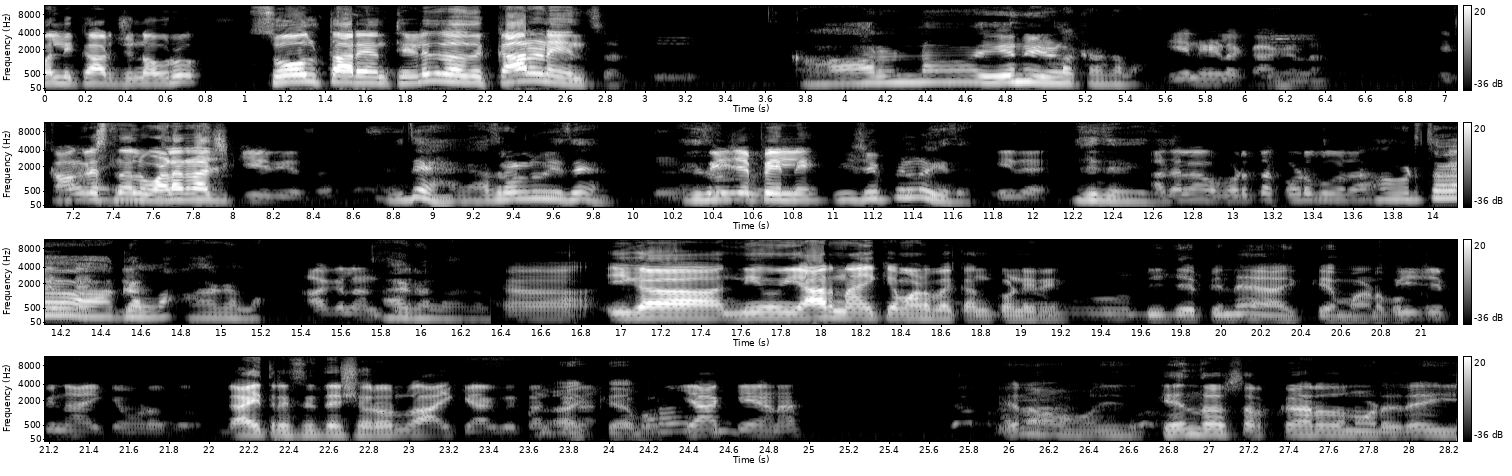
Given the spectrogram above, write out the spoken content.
ಮಲ್ಲಿಕಾರ್ಜುನ್ ಅವರು ಸೋಲ್ತಾರೆ ಅಂತ ಹೇಳಿದ್ರೆ ಅದಕ್ಕೆ ಕಾರಣ ಏನ್ ಸರ್ ಕಾರಣ ಏನು ಹೇಳಕ್ಕಾಗಲ್ಲ. ಏನ್ ಹೇಳಕ್ ಆಗಲ್ಲ ಕಾಂಗ್ರೆಸ್ನಲ್ಲಿ ಒಳ ರಾಜಕೀಯ ಇದೆಯಾ ಸರ್ ಇದೆ ಅದರಲ್ಲೂ ಇದೆ. ಬಿಜೆಪಿಯಲ್ಲಿ? ಬಿಜೆಪಿಲೂ ಇದೆ. ಇದೆ. ಇದೆ ಇದೆ. ಅದೆಲ್ಲ ಹೊಡೆತ ಕೊಡಬಹುದಾ ಹೊಡ್ತಾ ಆಗಲ್ಲ ಆಗಲ್ಲ ಆಗಲ್ಲ. ಅಂತ. ಆಗಲ್ಲ ಆಗಲ್ಲ. ಆ, ಈಗ ನೀವು ಯಾರನ್ನ ಆಯ್ಕೆ ಮಾಡ್ಬೇಕು ಅನ್ಕೊಂಡಿರಿ? ಬಿಜೆಪಿನೇ ಆಯ್ಕೆ ಮಾಡಬೇಕು. ಬಿಜೆಪಿನ ಆಯ್ಕೆ ಮಾಡೋದು. ಗಾಯತ್ರಿ ಸಿದ್ದೇಶ್ವರ ಅವರು ಆಯ್ಕೆ ಆಗ್ಬೇಕಂತ ಆಯ್ಕೆ ಆಗ್ಬೇಕು. ಯಾಕೆ ಅಣ್ಣ? ಏನೋ ಕೇಂದ್ರ ಸರ್ಕಾರದ ನೋಡಿದ್ರೆ ಈ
